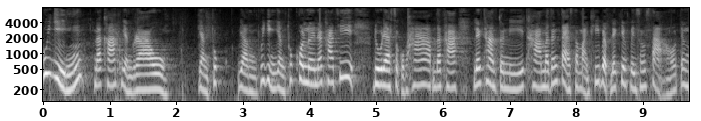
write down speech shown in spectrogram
ผู้หญิงนะคะอย่างเราอย่างทุกอย่างผู้หญิงอย่างทุกคนเลยนะคะ ที่ดูแลสุขภาพนะคะ เล็กทานตัวนี้ทานมาตั้งแต่สมัยที่แบบเล็กยังเป็นสาวๆยัง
